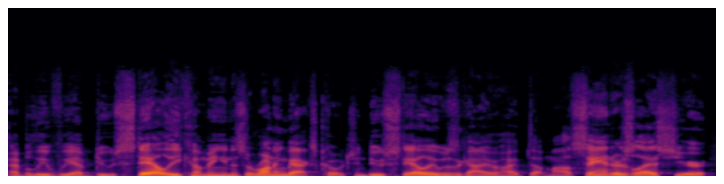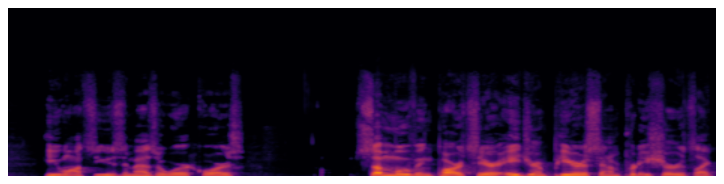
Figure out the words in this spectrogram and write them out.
I believe we have Deuce Staley coming in as a running backs coach, and Deuce Staley was the guy who hyped up Miles Sanders last year. He wants to use him as a workhorse. Some moving parts here. Adrian Peterson, I'm pretty sure it's like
